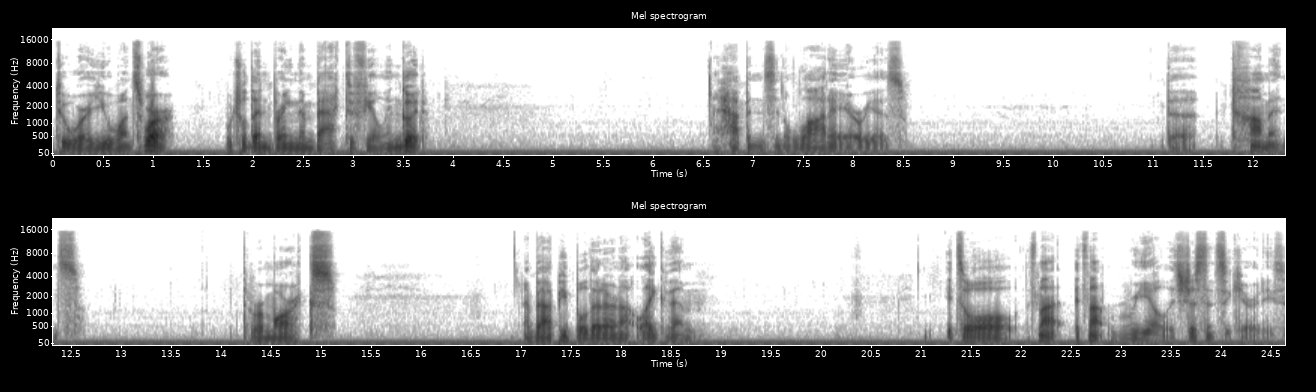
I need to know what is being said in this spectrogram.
to where you once were, which will then bring them back to feeling good. It happens in a lot of areas. The comments, the remarks, about people that are not like them. It's all it's not it's not real. It's just insecurities.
